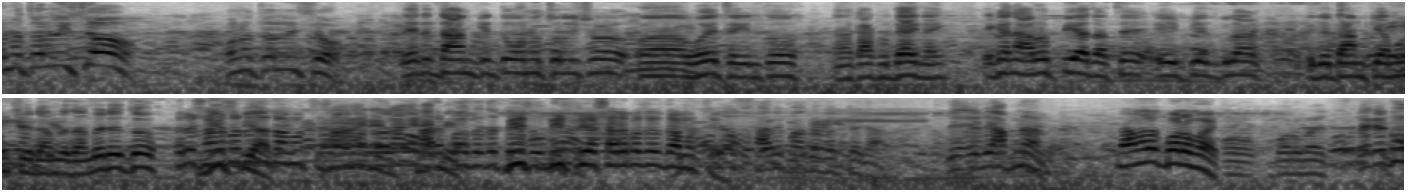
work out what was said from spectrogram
উনচল্লিশশো উনচল্লিশশো এটার দাম কিন্তু উনচল্লিশশো হয়েছে কিন্তু কাকু দেয় নাই এখানে আরও পেঁয়াজ আছে এই পেঁয়াজগুলার এই যে দাম কেমন সেটা আমরা জানব এটা তো বিশ পেঁয়াজ সাড়ে পাঁচ হাজার সাড়ে পাঁচ হাজার দাম হচ্ছে সাড়ে পাঁচ হাজার টাকা আপনার না আমার বড় ভাই। ও বড় ভাই। দেখা গো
